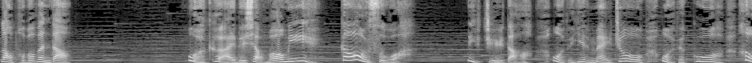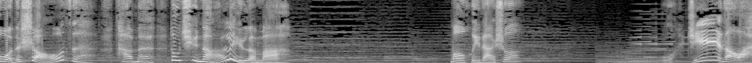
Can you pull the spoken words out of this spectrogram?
老婆婆问道：“我可爱的小猫咪，告诉我，你知道我的燕麦粥、我的锅和我的勺子，它们都去哪里了吗？”猫回答说。我知道啊，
